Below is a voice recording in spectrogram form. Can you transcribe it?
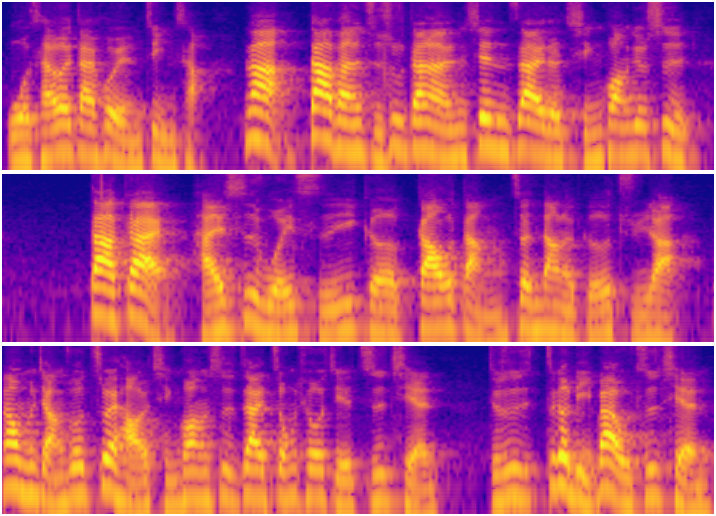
我才会带会员进场。那大盘指数当然现在的情况就是。大概还是维持一个高档震荡的格局啦。那我们讲说，最好的情况是在中秋节之前，就是这个礼拜五之前，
